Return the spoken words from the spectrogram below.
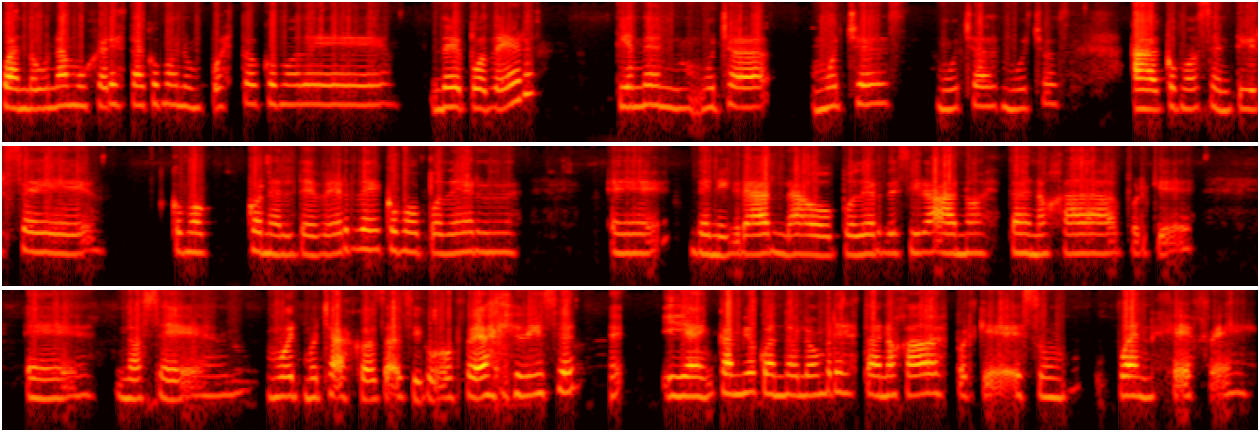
cuando una mujer está como en un puesto como de, de poder, tienden muchas, muchas, muchas, muchos a como sentirse como con el deber de como poder eh, denigrarla o poder decir, ah, no, está enojada porque, eh, no sé, muchas cosas así como feas que dicen. Y en cambio cuando el hombre está enojado es porque es un buen jefe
